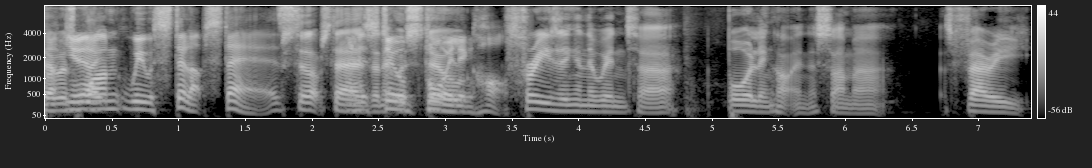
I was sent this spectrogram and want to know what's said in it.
There was you know, one we were still upstairs. still upstairs it's and, still it was still boiling hot. freezing in the winter, boiling hot in the summer. It's very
